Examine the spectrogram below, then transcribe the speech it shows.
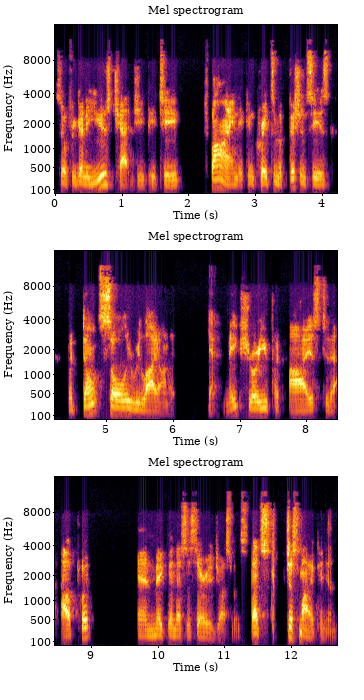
So if you're going to use Chat GPT, fine, it can create some efficiencies, but don't solely rely on it. Yeah. Make sure you put eyes to the output and make the necessary adjustments. That's just my opinion.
